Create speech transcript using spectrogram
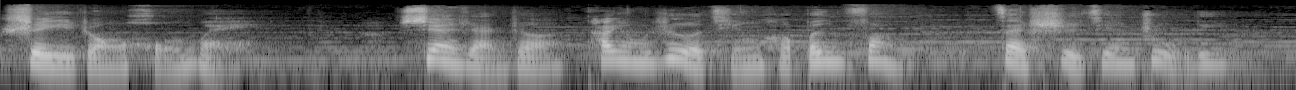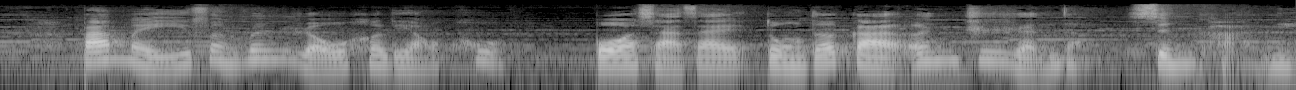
是一种宏伟，渲染着他用热情和奔放在世间伫立，把每一份温柔和辽阔播撒在懂得感恩之人的心坎里。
